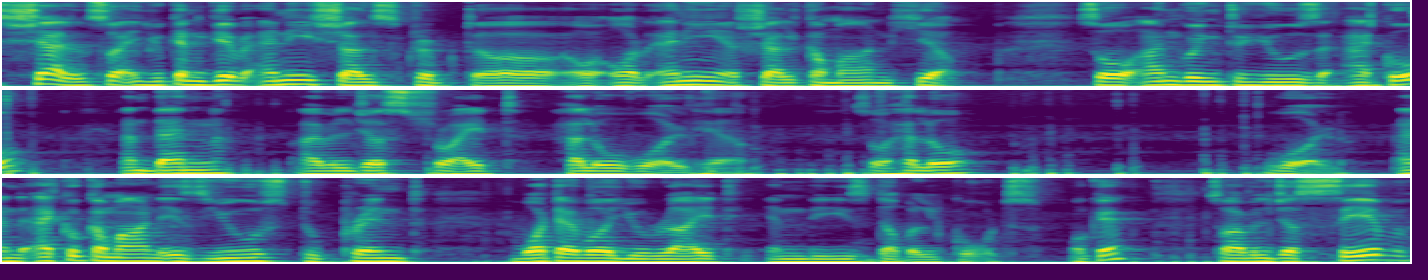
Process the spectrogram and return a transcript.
shell. So you can give any shell script uh, or, or any shell command here. So I'm going to use echo and then I will just write hello world here. So hello world. And echo command is used to print whatever you write in these double quotes. Okay? So I will just save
